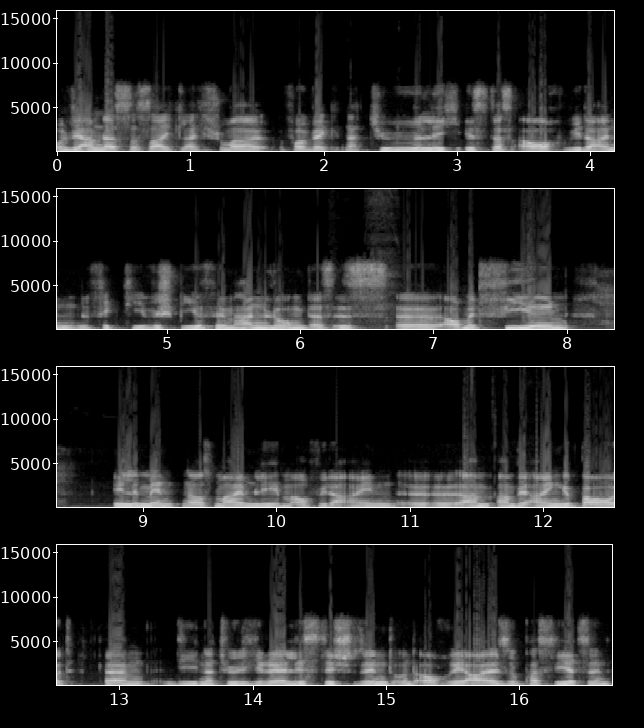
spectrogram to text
Und wir haben das, das sage ich gleich schon mal vorweg, natürlich ist das auch wieder eine fiktive Spielfilmhandlung. Das ist äh, auch mit vielen Elementen aus meinem Leben auch wieder ein, äh, haben, haben, wir eingebaut, ähm, die natürlich realistisch sind und auch real so passiert sind.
